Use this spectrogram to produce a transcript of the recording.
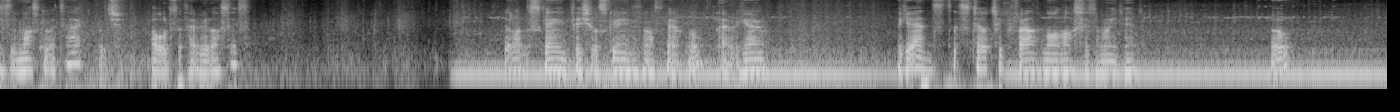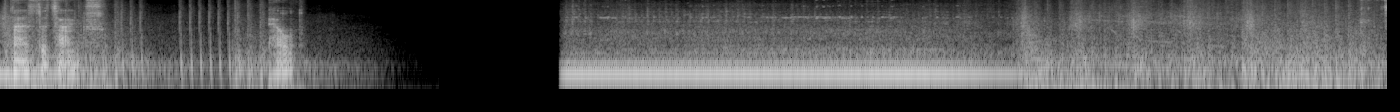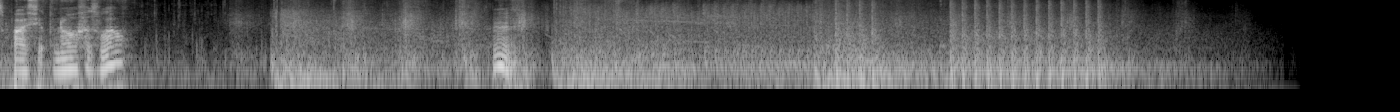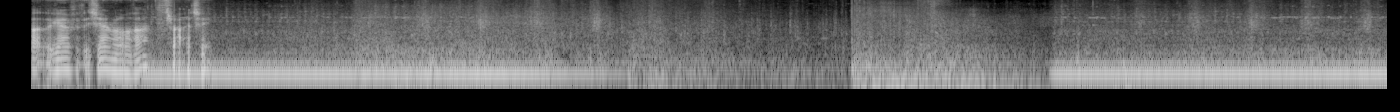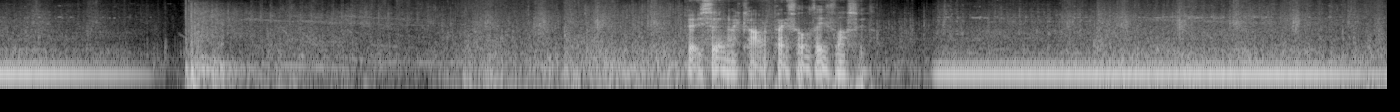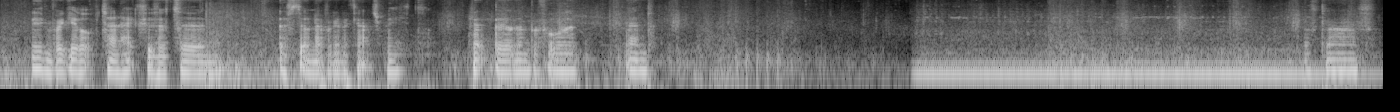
Here's the Moscow attack, which holds the heavy losses. Still on the screen, visual screens, Moscow. Oh, there we go. Again, st still took a thousand more losses than we did. Oh, there's the tanks. Held. Spicy up north as well. Hmm. Like they're going for the general advance strategy. Pretty soon I can't replace all these losses. Even if I give up 10 hexes a turn, they're still never going to catch me. Get Berlin before the end. Those guys.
